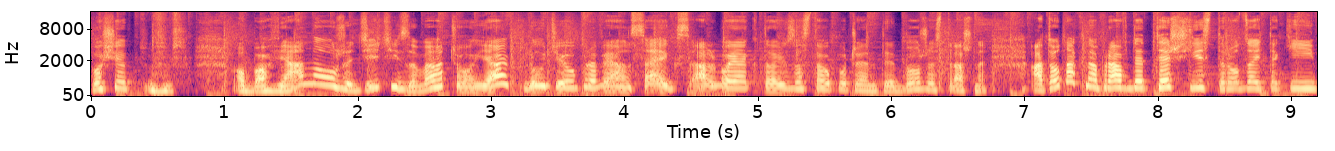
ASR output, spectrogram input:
bo się obawiano, że dzieci zobaczą, jak ludzie uprawiają seks, albo jak ktoś został poczęty. Boże, straszne. A to tak naprawdę też jest rodzaj takiej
